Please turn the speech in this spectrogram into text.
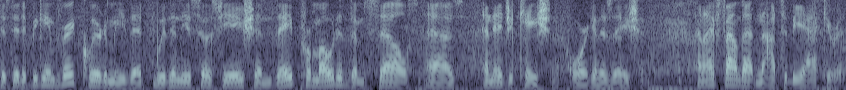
is that it became very clear to me that within the association, they promoted themselves as an education organization. And I found that not to be accurate.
